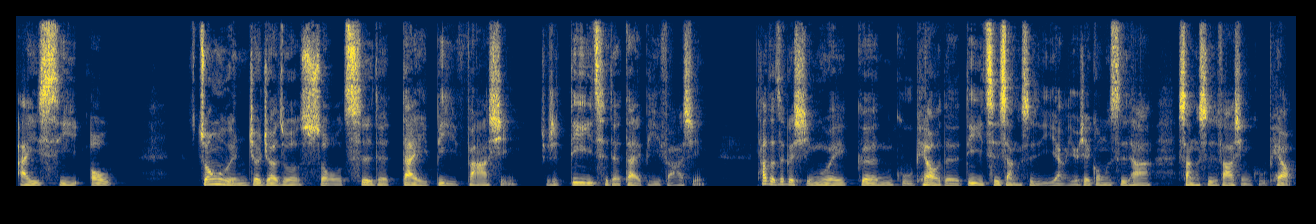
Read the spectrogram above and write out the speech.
ICO。中文就叫做首次的代币发行，就是第一次的代币发行。它的这个行为跟股票的第一次上市一样，有些公司它上市发行股票，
